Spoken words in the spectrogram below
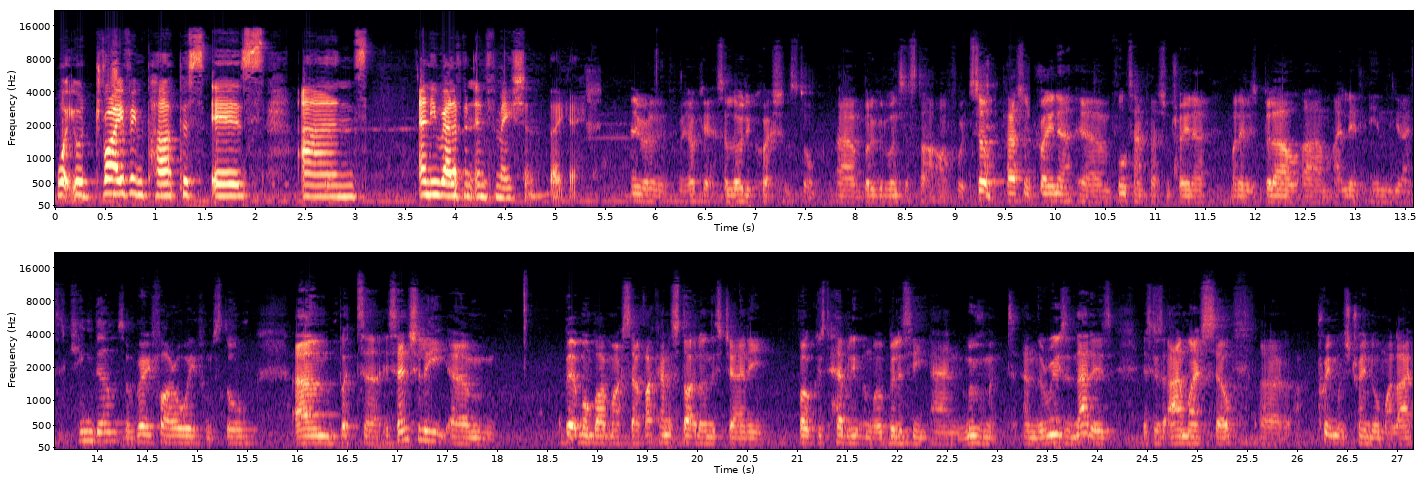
what your driving purpose is and any relevant information. There you go. Any relevant information? Okay, it's a loaded question, Storm, um, but a good one to start off with. So, personal trainer, um, full time personal trainer. My name is Bilal. Um, I live in the United Kingdom, so very far away from Storm. Um, but uh, essentially, um, a bit more about myself. I kind of started on this journey focused heavily on mobility and movement. And the reason that is, is because I myself, uh, pretty much trained all my life.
